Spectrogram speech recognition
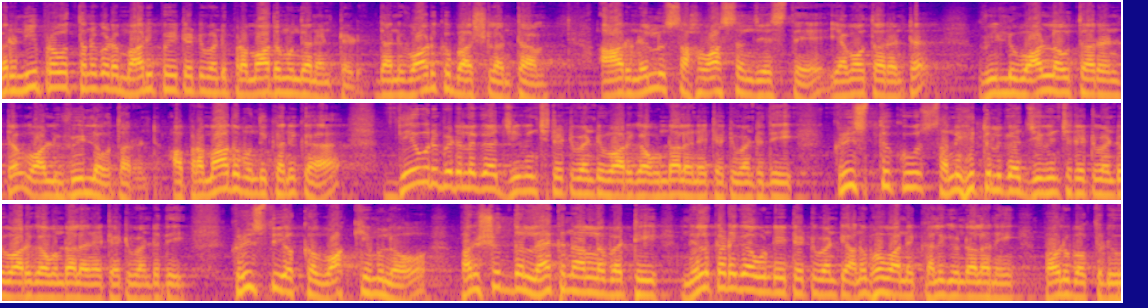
మరి నీ ప్రవర్తన కూడా మారిపోయేటటువంటి ప్రమాదం ఉంది అని అంటాడు. దాన్ని వాడుక భాషలు అంటాం ఆరు నెలలు సహవాసం చేస్తే ఏమవుతారంటే? వీళ్ళు వాళ్ళు అవుతారంట వాళ్ళు వీళ్ళు అవుతారంట ఆ ప్రమాదం ఉంది కనుక దేవుని బిడలుగా జీవించేటటువంటి వారుగా ఉండాలనేటటువంటిది క్రీస్తుకు సన్నిహితులుగా జీవించేటటువంటి వారుగా ఉండాలనేటటువంటిది క్రీస్తు యొక్క వాక్యములో పరిశుద్ధ లేఖనాలను బట్టి నిలకడగా ఉండేటటువంటి అనుభవాన్ని కలిగి ఉండాలని పౌరు భక్తుడు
